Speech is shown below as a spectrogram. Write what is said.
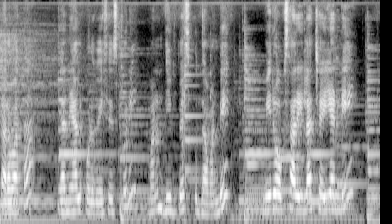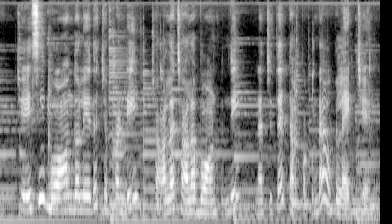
తర్వాత ధనియాల పొడి వేసేసుకొని మనం దింపేసుకుందామండి. మీరు ఒకసారి ఇలా చేయండి. చేసి బాగుందో లేదో చెప్పండి. చాలా చాలా బాగుంటుంది. నచ్చితే తప్పకుండా ఒక లైక్ చేయండి.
